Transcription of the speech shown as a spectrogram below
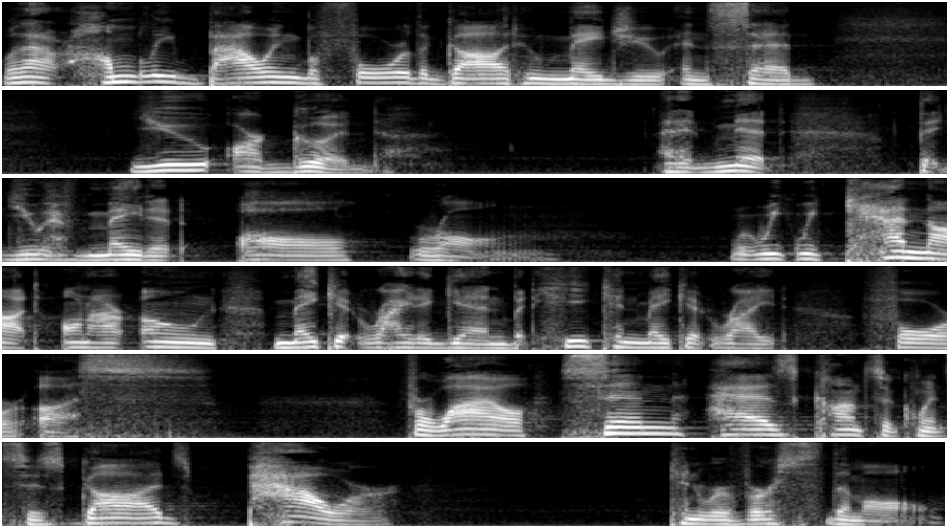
without humbly bowing before the God who made you and said, You are good. And admit that you have made it all wrong. We, we cannot on our own make it right again, but He can make it right for us. For while sin has consequences, God's power can reverse them all.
